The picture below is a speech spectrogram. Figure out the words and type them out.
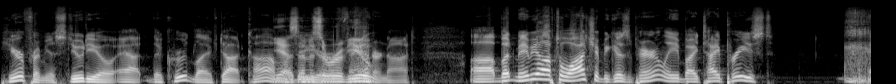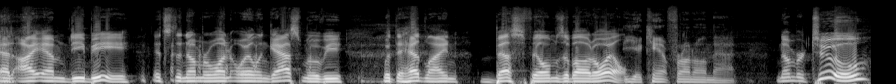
hear from you. Studio at thecrudelife.com. Yeah, send us a review. or not. Uh, but maybe I'll have to watch it because apparently by Ty Priest at IMDb, it's the number one oil and gas movie with the headline "Best Films About Oil." you can't front on that. Number two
